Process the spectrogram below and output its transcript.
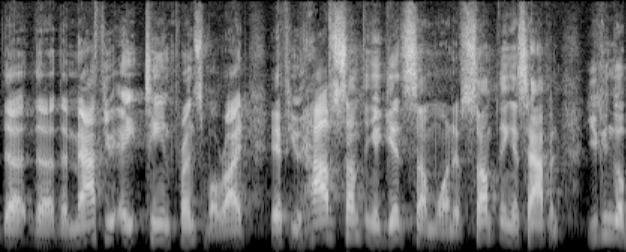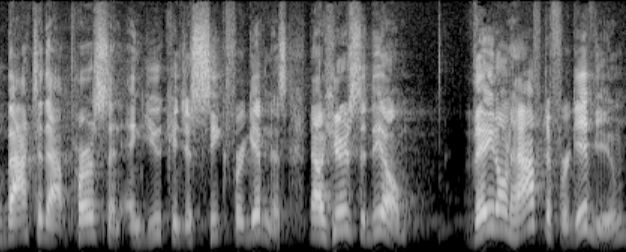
the, the, the, Matthew 18 principle, right? If you have something against someone, if something has happened, you can go back to that person and you can just seek forgiveness. Now, here's the deal they don't have to forgive you,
